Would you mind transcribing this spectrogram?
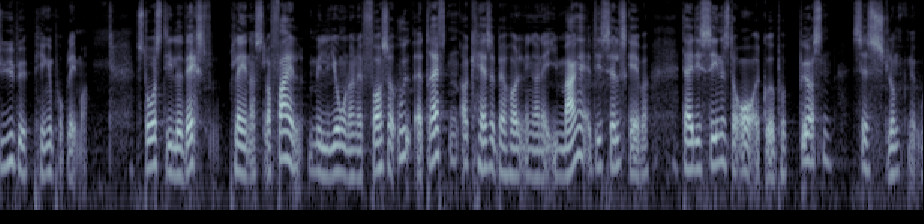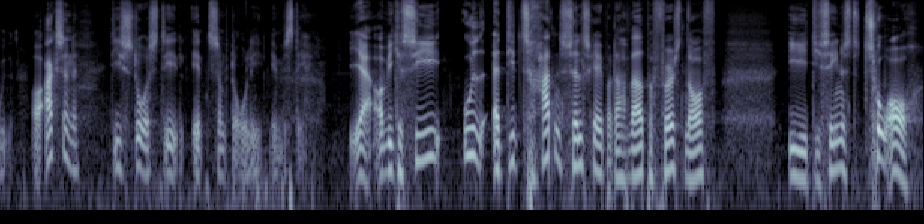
dybe pengeproblemer. Storstilede vækstplaner slår fejl, millionerne fosser ud af driften, og kassebeholdningerne i mange af de selskaber, der i de seneste år er gået på børsen, ser slunkne ud. Og aktierne, de er i stor stil endt som dårlige investeringer. Ja, og vi kan sige, ud af de 13 selskaber, der har været på First North i de seneste to år,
